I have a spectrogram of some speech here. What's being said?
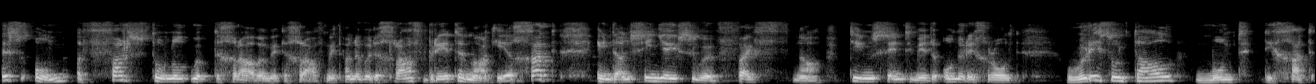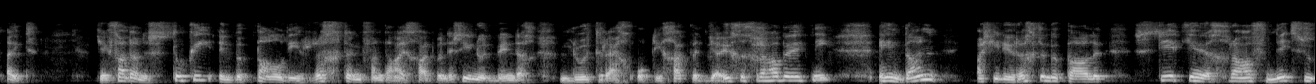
is om 'n vars tonnel oop te grawe met 'n graaf. Met ander woorde, graafbreedte maak jy 'n gat en dan sien jy so 5 na 10 cm onder die grond horisontaal mond die gat uit. Jy vat dan 'n stokkie en bepaal die rigting van daai gat want dit is nie noodwendig loodreg op die gat wat jy gegrawe het nie. En dan as jy die rigting bepaal het, steek jy 'n graaf net so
